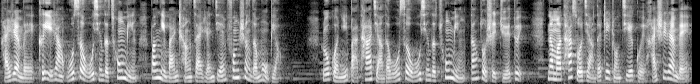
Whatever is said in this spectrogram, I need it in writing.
还认为可以让无色无形的聪明帮你完成在人间丰盛的目标。如果你把他讲的无色无形的聪明当作是绝对，那么他所讲的这种接轨，还是认为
